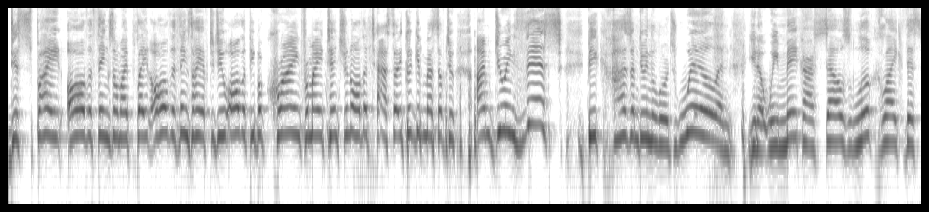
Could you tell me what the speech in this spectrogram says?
despite all the things on my plate, all the things I have to do, all the people crying for my attention, all the tasks that I could give myself to, I'm doing this because I'm doing the Lord's will, and you know, we make ourselves look like this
